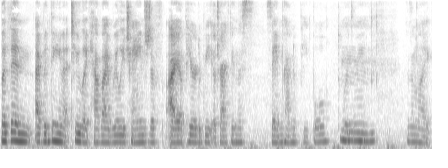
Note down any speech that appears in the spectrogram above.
But then I've been thinking that too. Like, have I really changed if I appear to be attracting this same kind of people towards me? Mm, Because I'm like,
